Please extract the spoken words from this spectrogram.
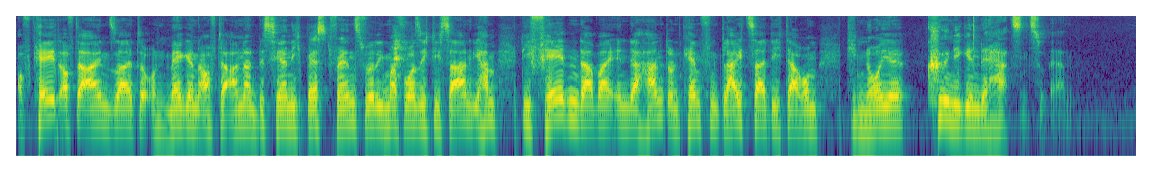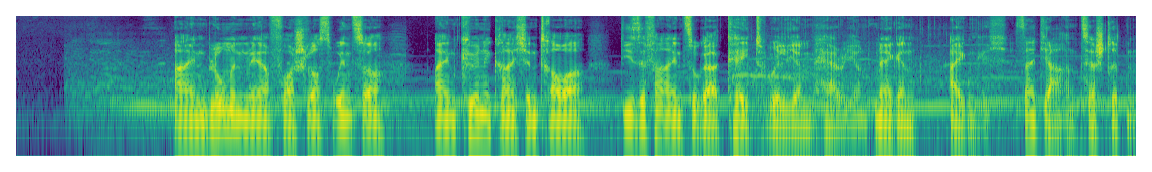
Auf Kate auf der einen Seite und Meghan auf der anderen. Bisher nicht Best Friends, würde ich mal vorsichtig sagen. Die haben die Fäden dabei in der Hand und kämpfen gleichzeitig darum, die neue Königin der Herzen zu werden. Ein Blumenmeer vor Schloss Windsor, ein Königreich in Trauer, diese vereint sogar Kate, William, Harry und Meghan, eigentlich seit Jahren zerstritten.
